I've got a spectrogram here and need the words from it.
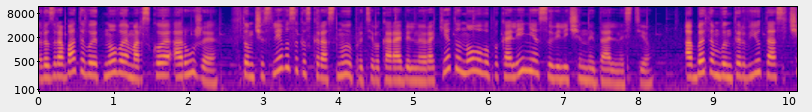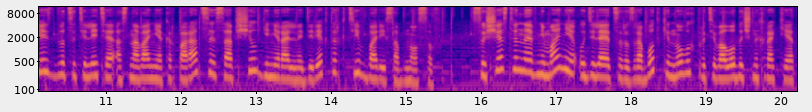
разрабатывает новое морское оружие, в том числе высокоскоростную противокорабельную ракету нового поколения с увеличенной дальностью. Об этом в интервью ТАСС в честь 20-летия основания корпорации сообщил генеральный директор КТИВ Борис Обносов. Существенное внимание уделяется разработке новых противолодочных ракет.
